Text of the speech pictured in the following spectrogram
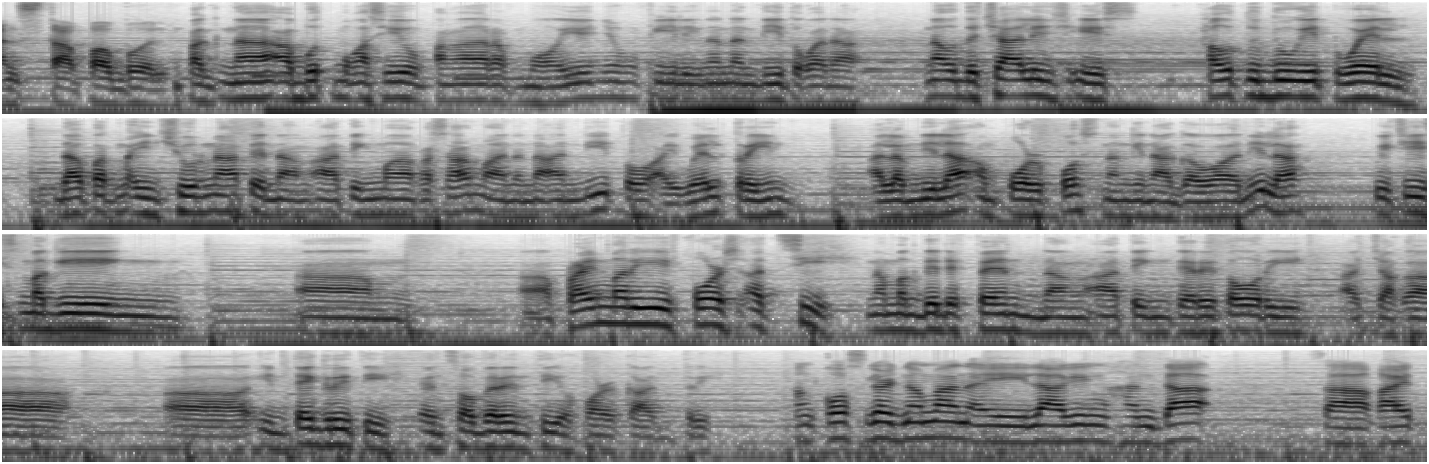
unstoppable. Pag naabot mo kasi yung pangarap mo, yun yung feeling na nandito ka na. Now, the challenge is how to do it well. Dapat ma-ensure natin na ang ating mga kasama na naandito ay well-trained. Alam nila ang purpose ng ginagawa nila, which is maging um, uh, primary force at sea na magde-defend ng ating territory at saka uh, integrity and sovereignty of our country. Ang Coast Guard naman ay laging handa sa kahit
